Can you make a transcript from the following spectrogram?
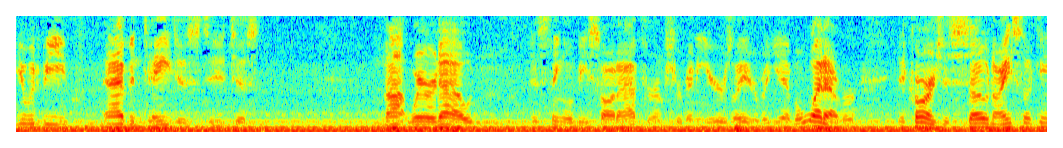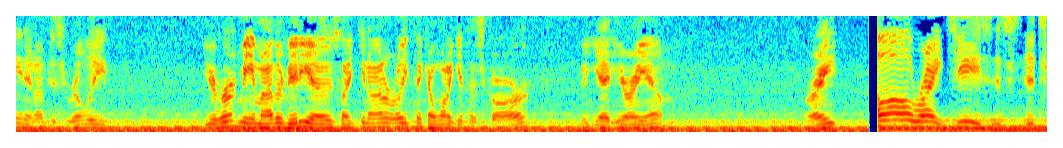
it would be advantageous to just not wear it out. This thing will be sought after, I'm sure, many years later. But yeah, but whatever. The car is just so nice looking, and I'm just really. You heard me in my other videos, like, you know, I don't really think I want to get this car, but yet here I am. Right? All right, geez, it's it's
